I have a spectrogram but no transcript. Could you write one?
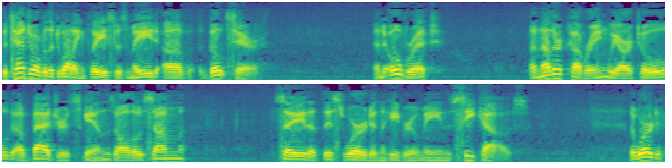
The tent over the dwelling place was made of goat's hair and over it Another covering, we are told, of badger skins, although some say that this word in the Hebrew means sea cows. The word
